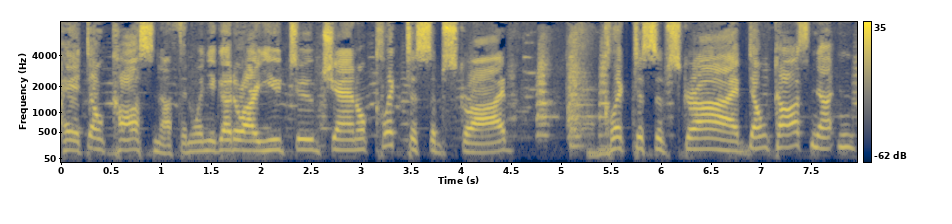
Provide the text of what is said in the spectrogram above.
Hey, it don't cost nothing. When you go to our YouTube channel, click to subscribe. Click to subscribe. Don't cost nothing.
